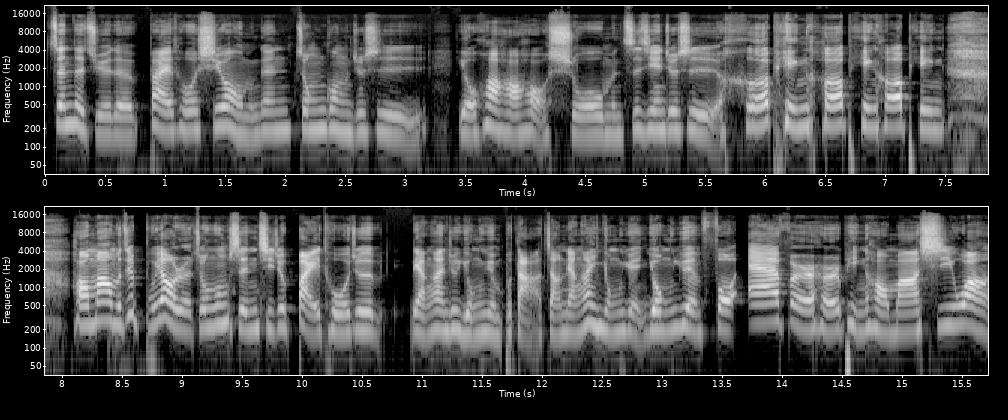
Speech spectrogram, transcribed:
真的觉得拜托，希望我们跟中共就是有话好好说，我们之间就是和平、和平、和平，好吗？我们就不要惹中共生气，就拜托，就是两岸就永远不打仗，两岸永远、永远 forever 和平，好吗？希望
